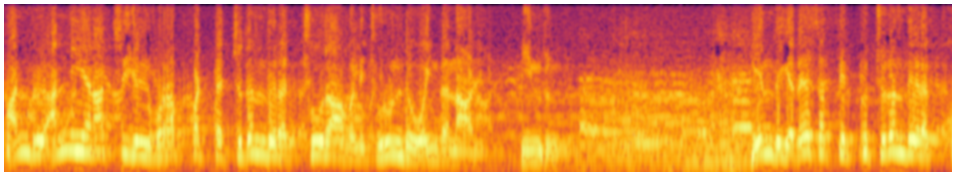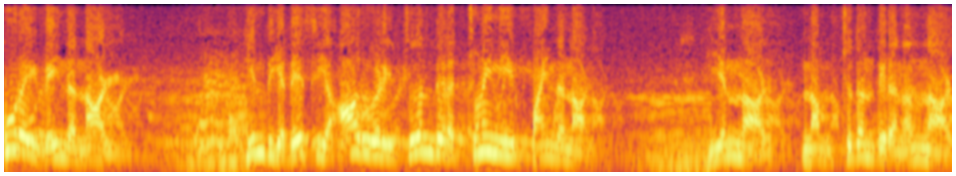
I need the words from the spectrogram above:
அன்று அந்நிய நாட்சியில் உறப்பட்ட சுதந்திர சூறாவளி சுருண்டு ஓய்ந்த நாள் இன்று. இந்திய தேசத்திற்கு சுதந்திர கூரை வேய்ந்த நாள் இந்திய தேசிய ஆறுகளில் சுதந்திர சுனை நீர் பாய்ந்த நாள். இந்நாள் நம் சுதந்திர நன்னாள்.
